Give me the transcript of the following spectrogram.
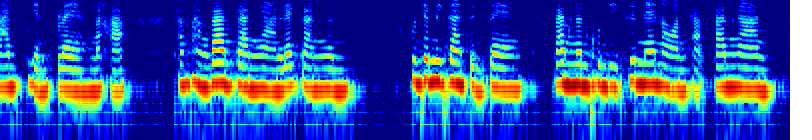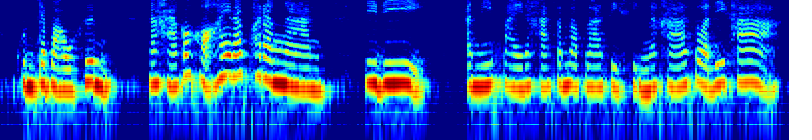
การเปลี่ยนแปลงนะคะ ทั้งทางด้านการงานและการเงิน คุณจะมีการเปลี่ยนแปลง การเงินคุณดีขึ้นแน่นอนค่ะ การงาน คุณจะเบาขึ้นนะคะ ก็ขอให้รับพลังงานดีๆ อันนี้ไปนะคะสำหรับราศีสิงห์นะคะ สวัสดีค่ะ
